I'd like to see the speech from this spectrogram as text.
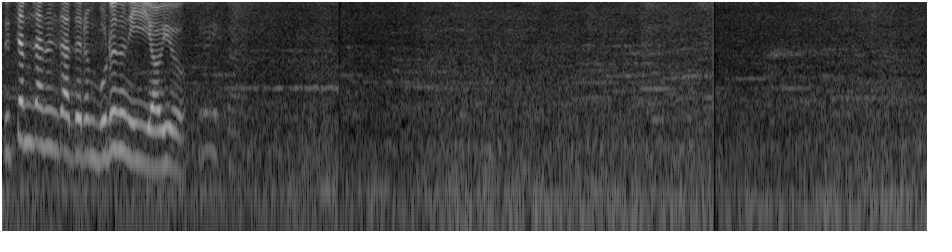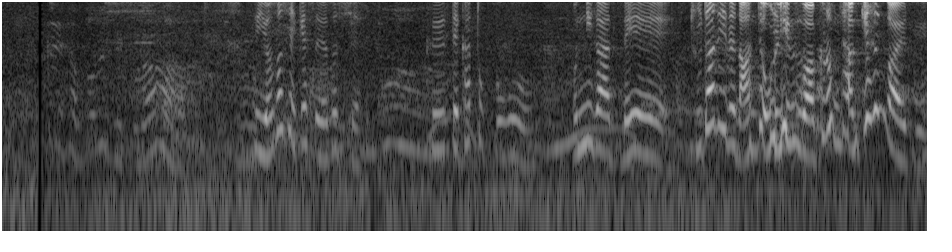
늦잠 자는 자들은 모르는 이 여유. 근데 6시에 깼어, 6시에. 그때 카톡 보고 언니가 내 두 다리를 나한테 올리는 거야. 그럼 잠 깨는 거 알지?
